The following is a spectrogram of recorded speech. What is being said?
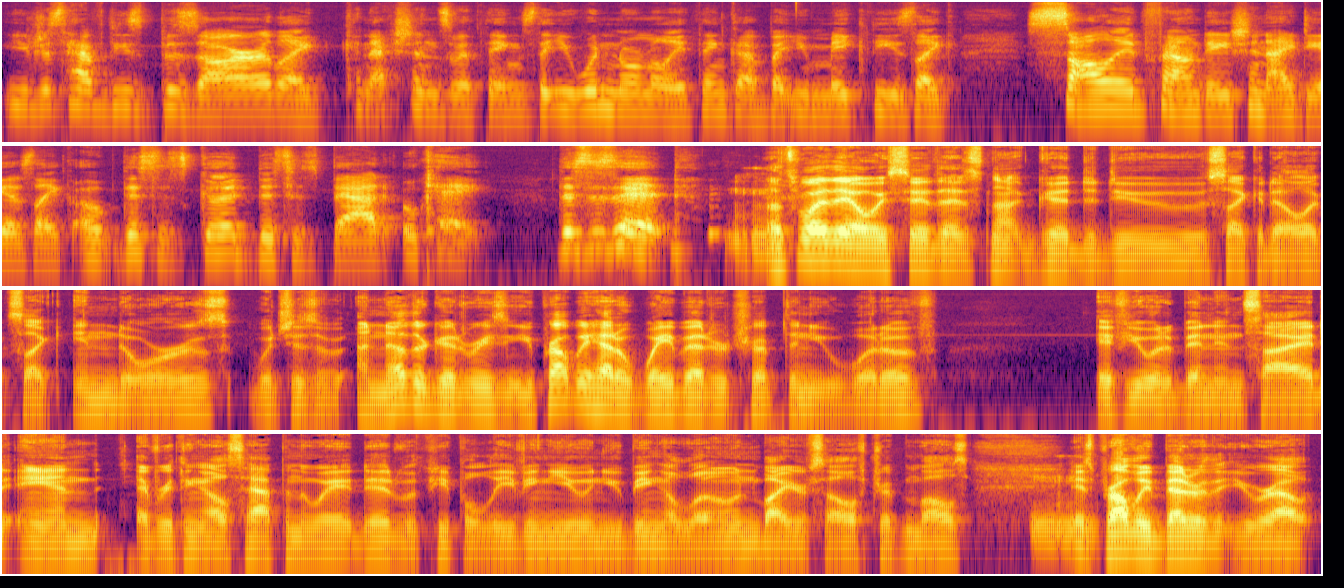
you just have these bizarre like connections with things that you wouldn't normally think of but you make these like solid foundation ideas like oh this is good this is bad okay this is it That's why they always say that it's not good to do psychedelics like indoors, which is another good reason. You probably had a way better trip than you would have if you would have been inside and everything else happened the way it did with people leaving you and you being alone by yourself tripping balls. Mm-hmm. It's probably better that you were out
